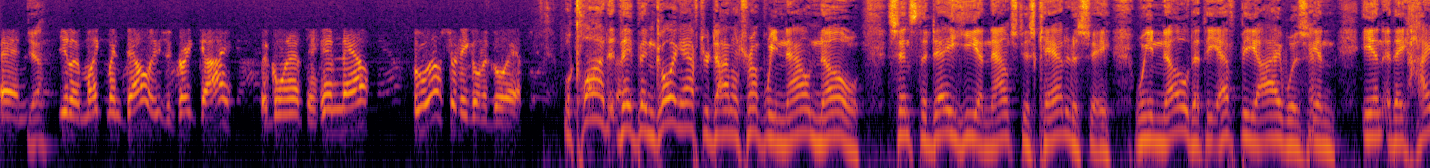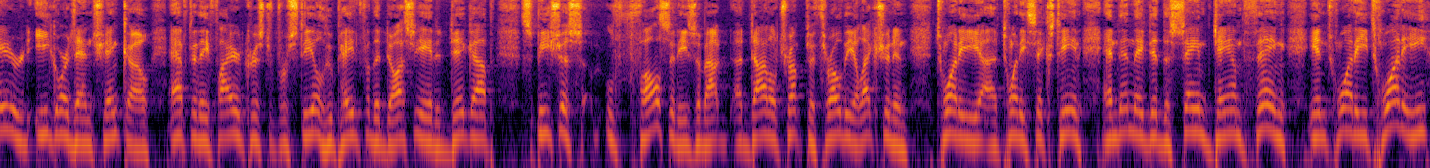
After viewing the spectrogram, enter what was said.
and you know Mike Lindell. He's a great guy. They're going after him now. Who else are they going to go after? Well, Claude, they've been going after Donald Trump. We now know since the day he announced his candidacy, we know that the FBI was in in. They hired Igor Danchenko after they fired Christopher Steele, who paid for the dossier to dig up specious falsities about uh, Donald Trump to throw the election in 20, uh, 2016, and then they did the same damn thing in 2020.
